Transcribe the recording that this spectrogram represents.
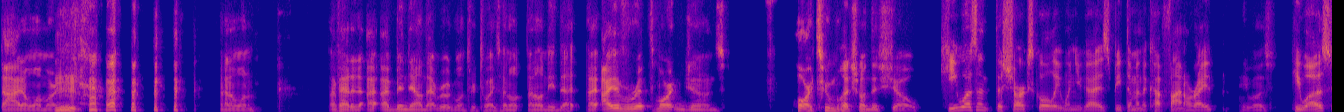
I don't want Martin. I don't want him. I've had it. I've been down that road once or twice. I don't. I don't need that. I, I have ripped Martin Jones far too much on this show. he wasn't the Sharks goalie when you guys beat them in the cup final, right? He was. He was?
